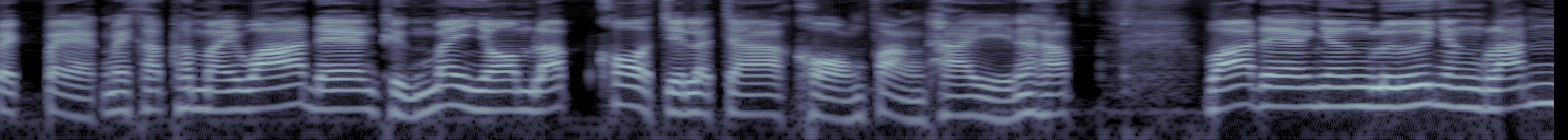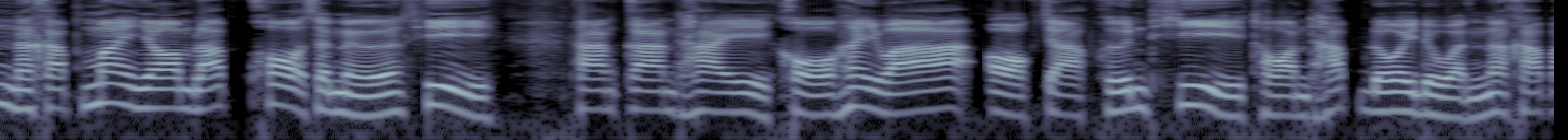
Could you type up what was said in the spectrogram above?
แปลกๆไหมครับทำไมว้าแดงถึงไม่ยอมรับข้อเจรจาของฝั่งไทยนะครับ ว้าแดงยังลือยังรั้นนะครับ ไม่ยอมรับข้อเสนอที่ทางการไทยขอให้ว้าออกจากพื้นที่ถอนทัพโดยด่วนนะครับ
